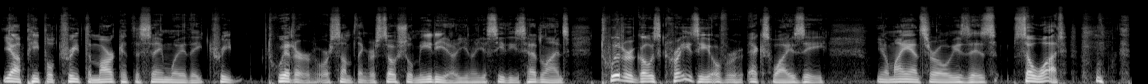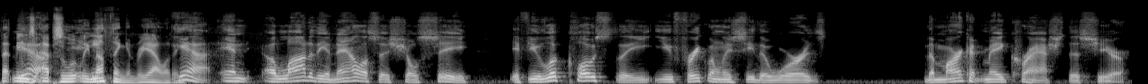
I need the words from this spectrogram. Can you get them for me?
Yeah, people treat the market the same way they treat Twitter or something or social media. You know, you see these headlines. Twitter goes crazy over XYZ. You know, my answer always is, so what? that means yeah, absolutely it, nothing in reality. Yeah. And a lot of the analysis you'll see, if you look closely, you frequently see the words, the market may crash this year.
